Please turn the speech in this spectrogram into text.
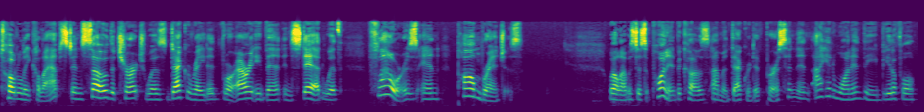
totally collapsed, and so the church was decorated for our event instead with flowers and palm branches. Well, I was disappointed because I'm a decorative person and I had wanted the beautiful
